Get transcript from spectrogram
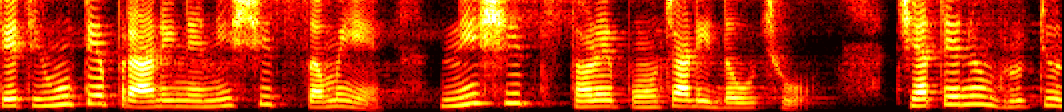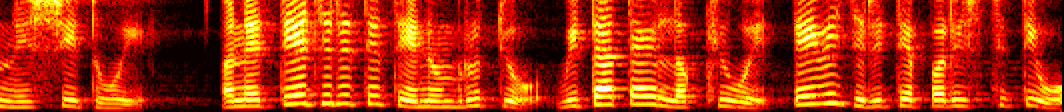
તેથી હું તે પ્રાણીને નિશ્ચિત સમયે, નિશ્ચિત સ્થળે પહોંચાડી દઉં છું, જ્યાં તેનું મૃત્યુ નિશ્ચિત હોય. અને તે જ રીતે તેનું મૃત્યુ વિધાતાએ લખ્યું હોય તેવી જ રીતે પરિસ્થિતિઓ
